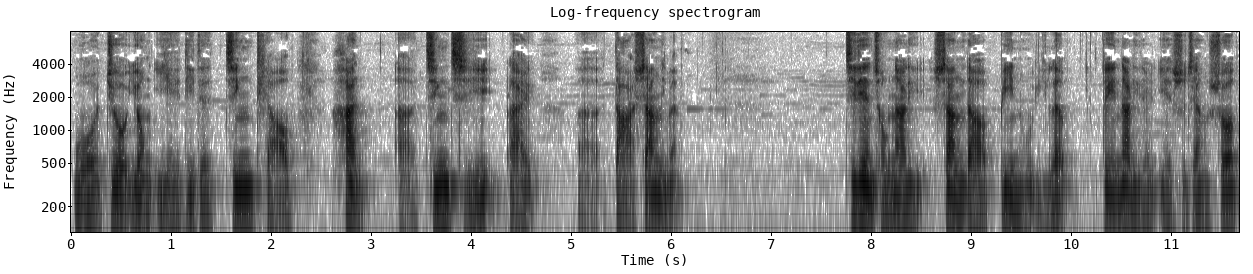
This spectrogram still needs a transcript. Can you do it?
我就用野地的金条和呃荆棘来呃打伤你们。基甸从那里上到毕努以勒，对那里的人也是这样说。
